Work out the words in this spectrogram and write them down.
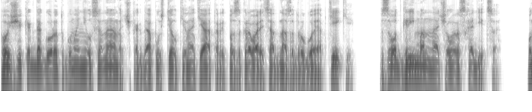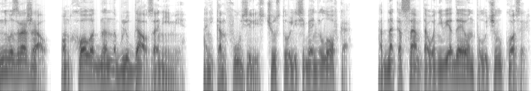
Позже, когда город угуманился на ночь, когда опустел кинотеатр и позакрывались одна за другой аптеки, взвод Грима начал расходиться. Он не возражал, он холодно наблюдал за ними. Они конфузились, чувствовали себя неловко. Однако сам того не ведая, он получил козырь.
